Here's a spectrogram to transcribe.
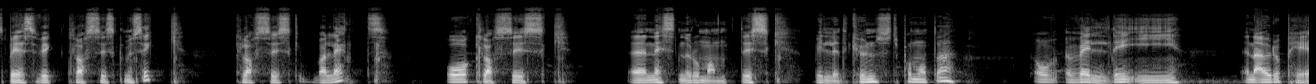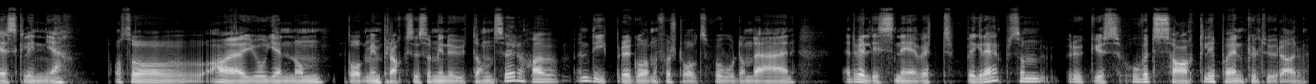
spesifikt klassisk musikk, klassisk ballett og klassisk eh, nesten romantisk billedkunst, på en måte, og veldig i en europeisk linje. Og så har jeg jo gjennom både min praksis og mine utdannelser har en dypere gående forståelse for hvordan det er et veldig snevert begrep som brukes hovedsakelig på en kulturarv.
